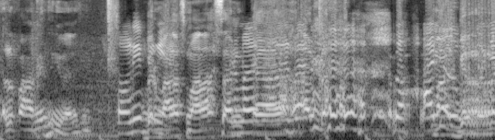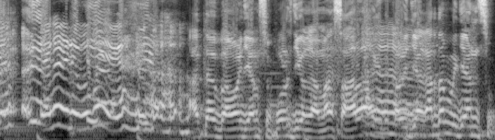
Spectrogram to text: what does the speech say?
lo paham itu gimana sih? slow living ya. Bermalas-malasan? Bermalas-malasan. Loh, ada loh Mager. bukunya. Ya kan ada bukunya kan. Atau bangun jam 10 juga nggak masalah gitu. Kalau Jakarta mau jam 10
